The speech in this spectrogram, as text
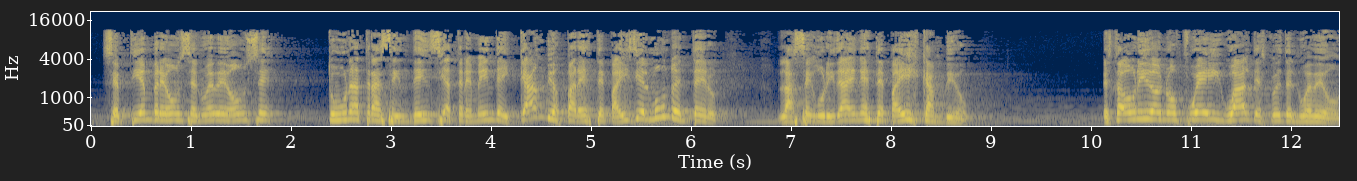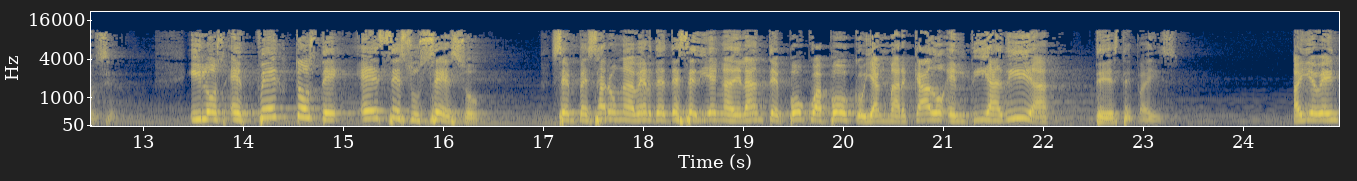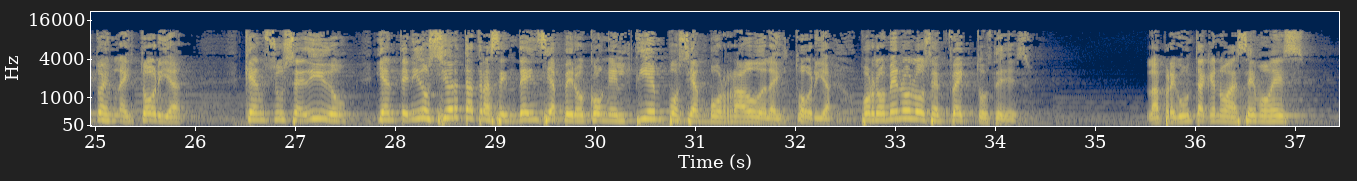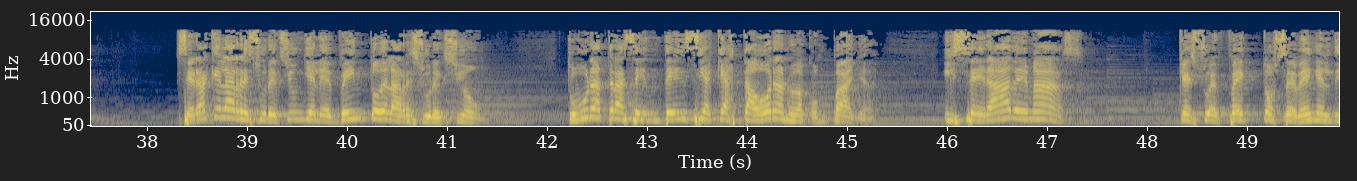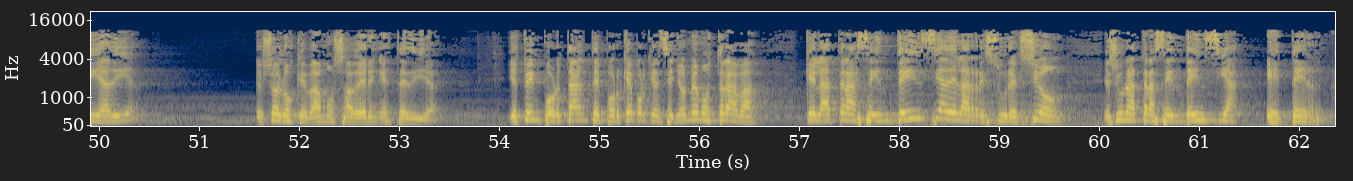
septiembre 11, 9, 11, tuvo una trascendencia tremenda y cambios para este país y el mundo entero la seguridad en este país cambió. Estados Unidos no fue igual después del 9-11. Y los efectos de ese suceso se empezaron a ver desde ese día en adelante poco a poco y han marcado el día a día de este país. Hay eventos en la historia que han sucedido y han tenido cierta trascendencia, pero con el tiempo se han borrado de la historia, por lo menos los efectos de eso. La pregunta que nos hacemos es, ¿será que la resurrección y el evento de la resurrección tuvo una trascendencia que hasta ahora nos acompaña? ¿Y será además que su efecto se ve en el día a día? Eso es lo que vamos a ver en este día. Y esto es importante, ¿por qué? Porque el Señor me mostraba que la trascendencia de la resurrección es una trascendencia eterna.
